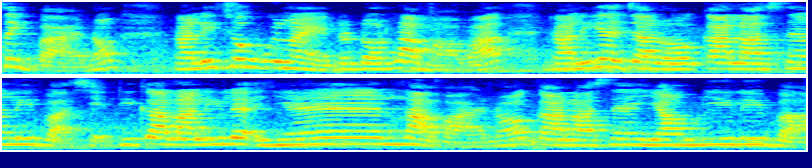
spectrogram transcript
စိတ်ပါရနော်ဒါလေးချုပ်ဝင်လိုက်ရင်တော်တော်လှမှာပါဒါလေးကကြတော့ကာလာဆန်းလေးပါရှင့်ဒီကာလာလေးလည်းအရန်လှပါရနော်ကာလာဆန်းရောင်ပြေးလေးပါ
